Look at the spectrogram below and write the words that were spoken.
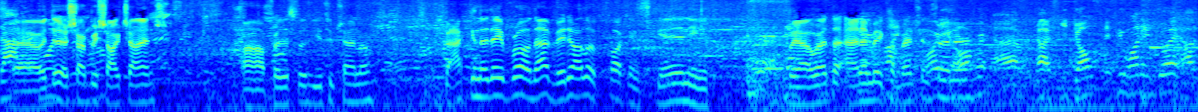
that. Yeah, we one did a was Sharpie real. Shock challenge uh, for this YouTube channel. Back in the day, bro, that video I look fucking skinny. But yeah, we're at the anime Like, convention already center. Uh, no, if you don't, if you want to enjoy it, I'll.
